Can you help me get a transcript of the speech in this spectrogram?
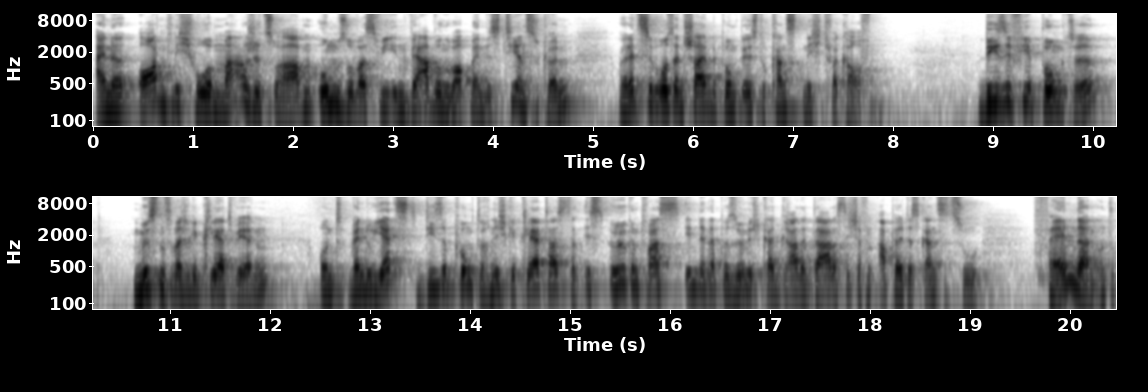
eine ordentlich hohe Marge zu haben, um sowas wie in Werbung überhaupt mal investieren zu können. Und der letzte große entscheidende Punkt ist, du kannst nicht verkaufen. Diese vier Punkte müssen zum Beispiel geklärt werden. Und wenn du jetzt diese Punkte noch nicht geklärt hast, dann ist irgendwas in deiner Persönlichkeit gerade da, das dich davon abhält, das Ganze zu verändern. Und du,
